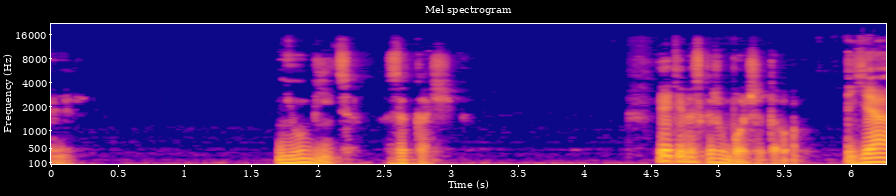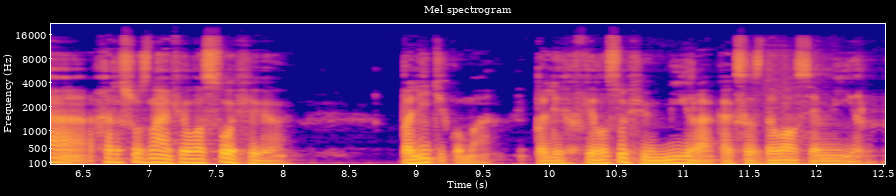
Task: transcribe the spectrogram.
Конечно. Не убийца, заказчик. Я тебе скажу больше того. Я хорошо знаю философию политикума, поли- философию мира, как создавался мир.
